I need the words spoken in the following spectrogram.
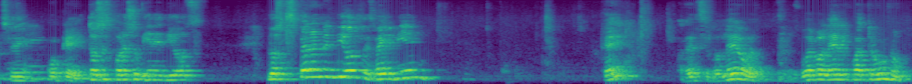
Sí. Ok, entonces por eso viene Dios. Los que esperan en Dios les va a ir bien. ¿Ok? A ver si lo leo, les vuelvo a leer el 4.1.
